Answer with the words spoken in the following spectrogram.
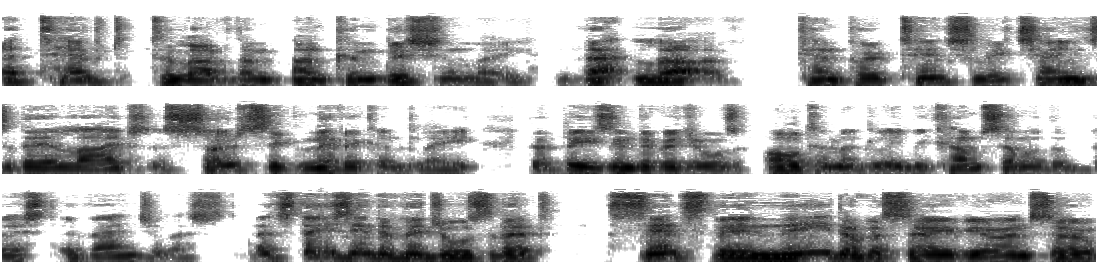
attempt to love them unconditionally, that love can potentially change their lives so significantly that these individuals ultimately become some of the best evangelists. It's these individuals that sense their need of a savior and so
